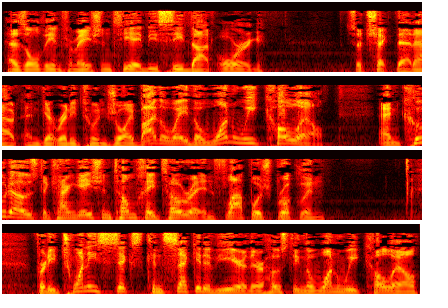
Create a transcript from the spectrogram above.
has all the information. TABC.org. So check that out and get ready to enjoy. By the way, the one week Kolel, and kudos to Congregation Tomchei Torah in Flatbush, Brooklyn. For the 26th consecutive year, they're hosting the one week Kolel.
